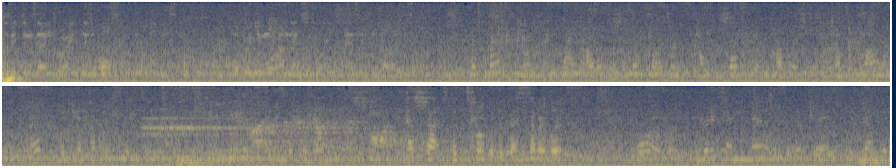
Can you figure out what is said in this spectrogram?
The victim's android is also reported missing. We'll bring you more on that story as it develops. The first blueprint by artificial intelligence has just been published, and to call it a success would be an understatement. Has shot to the top of the bestseller list. Moreover, critics are unanimous in their praise for the depth of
